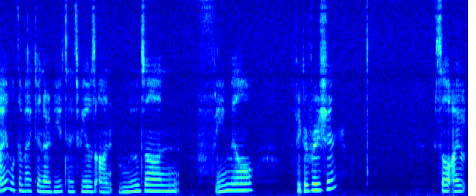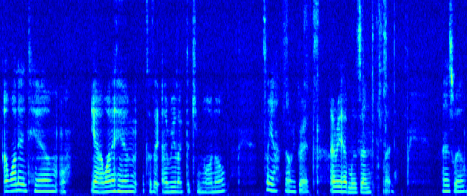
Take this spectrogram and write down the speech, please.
Hi, welcome back to another review. Today's video is on Muzan female figure version. So I I wanted him, yeah, I wanted him because I, I really like the kimono. So yeah, no regrets. I already have Muzan, but might as well.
